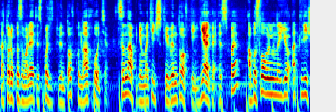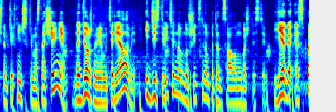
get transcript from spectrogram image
который позволяет использовать винтовку на охоте. Цена пневматической винтовки Яга СП обусловлена ее отличным техническим оснащением, надежными материалами и действительно внушительным потенциалом мощности. Яга СП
